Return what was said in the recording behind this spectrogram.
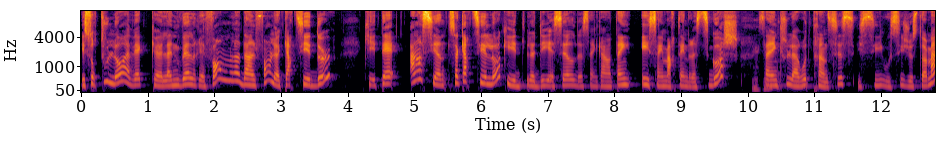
et surtout là, avec euh, la nouvelle réforme, là, dans le fond, le quartier 2, qui était ancienne. Ce quartier-là, qui est le DSL de Saint-Quentin et Saint-Martin de Restigouche, mhm. ça inclut la route 36 ici aussi, justement.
